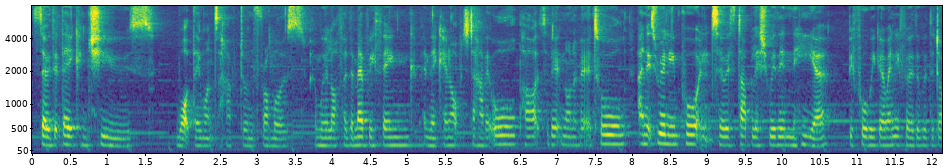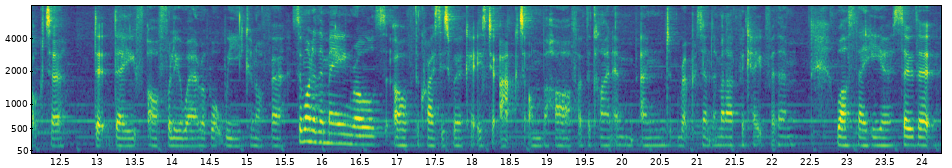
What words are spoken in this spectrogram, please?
so that they can choose what they want to have done from us and we'll offer them everything and they can opt to have it all, parts of it, none of it at all. And it's really important to establish within here, before we go any further with the doctor, that they are fully aware of what we can offer. So one of the main roles of the crisis worker is to act on behalf of the client and, and represent them and advocate for them whilst they're here so that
